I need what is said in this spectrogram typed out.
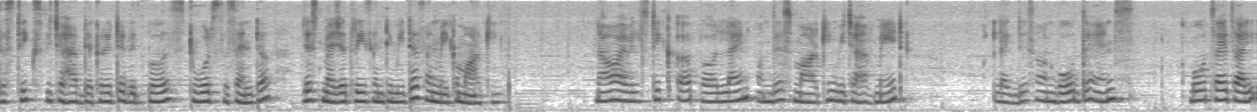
the sticks which I have decorated with pearls towards the center. Just measure 3 centimeters and make a marking. Now I will stick a pearl line on this marking which I have made like this on both the ends. Both sides I'll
